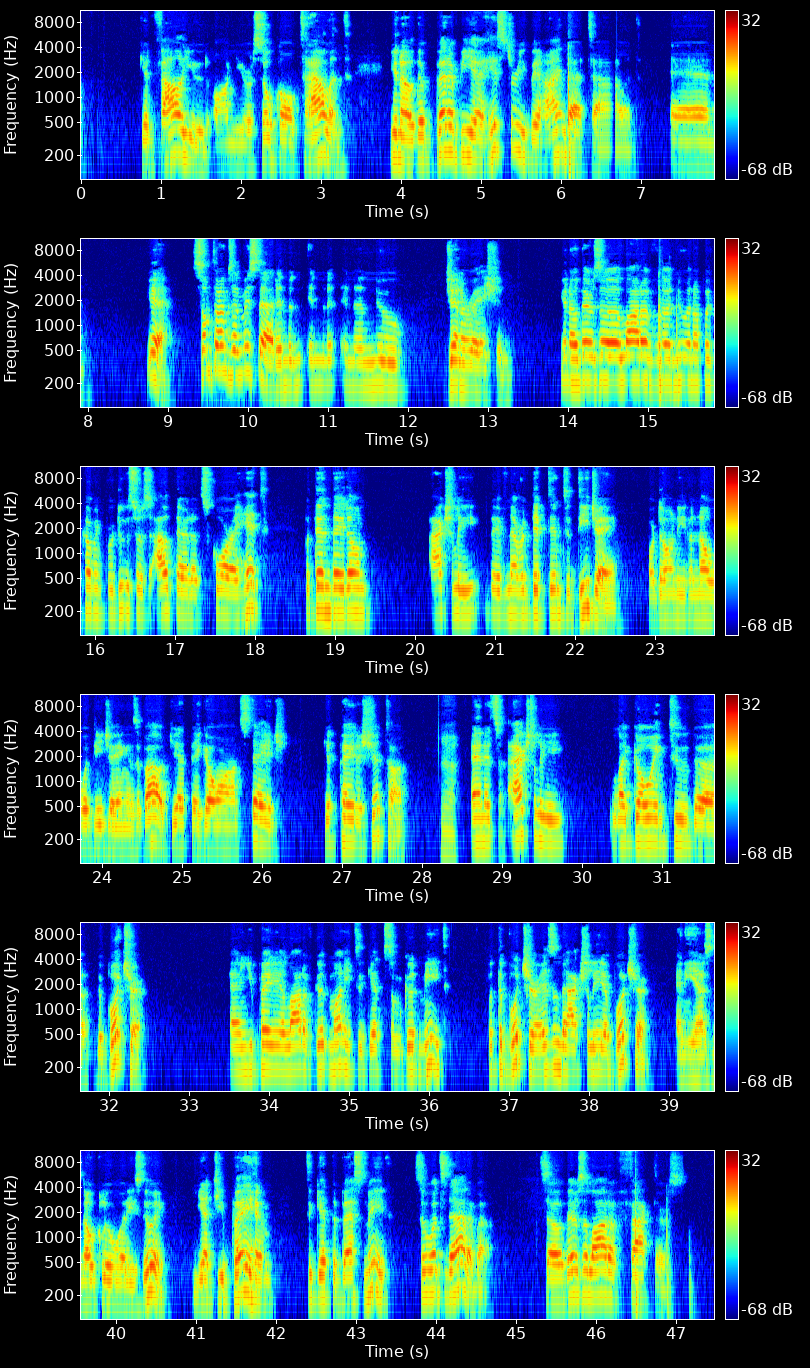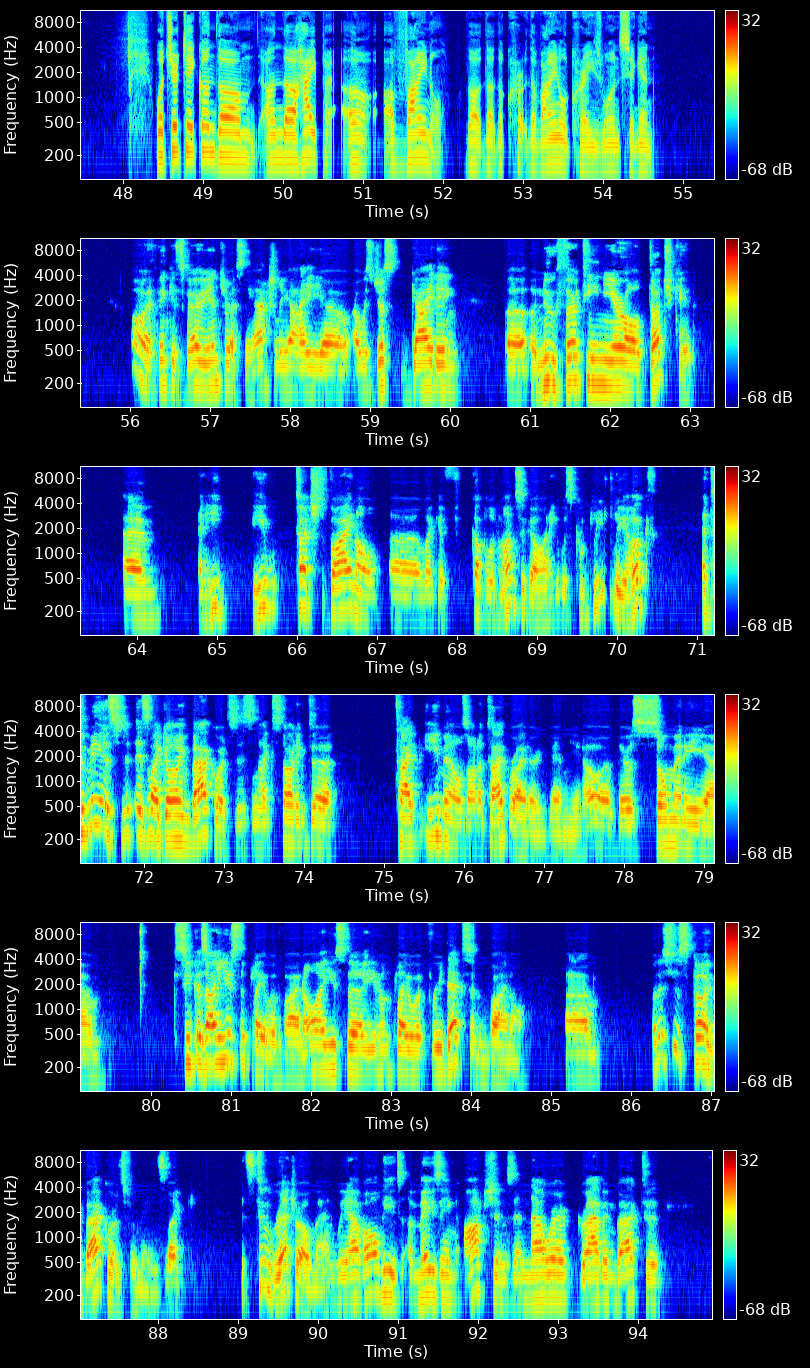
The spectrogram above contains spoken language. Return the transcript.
get valued on your so-called talent, you know there better be a history behind that talent. And yeah, sometimes I miss that in the in the, in the new generation. You know, there's a lot of uh, new and up and coming producers out there that score a hit, but then they don't actually they've never dipped into DJing or don't even know what DJing is about. Yet they go on stage, get paid a shit ton. Yeah. And it's actually like going to the the butcher and you pay a lot of good money to get some good meat but the butcher isn't actually a butcher, and he has no clue what he's doing. Yet you pay him to get the best meat. So what's that about? So there's a lot of factors. What's your take on the um, on the hype uh, of vinyl, the the the, the vinyl craze once again? Oh, I think it's very interesting. Actually, I uh, I was just guiding uh, a new 13 year old Dutch kid, um, and he he touched vinyl uh, like a couple of months ago, and he was completely hooked. And to me, it's it's like going backwards. It's like starting to type emails on a typewriter again. You know, uh, there's so many. Um, see, because I used to play with vinyl. I used to even play with three decks in vinyl. Um, but it's just going backwards for me. It's like it's too retro, man. We have all these amazing options, and now we're grabbing back to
